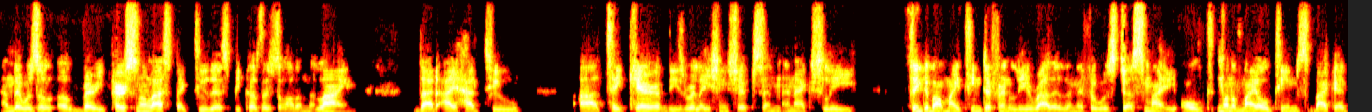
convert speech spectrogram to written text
And there was a, a very personal aspect to this because there's a lot on the line that I had to uh, take care of these relationships and, and actually think about my team differently rather than if it was just my old one of my old teams back at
